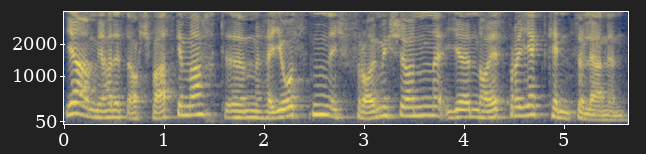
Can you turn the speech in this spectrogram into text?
Ja, mir hat es auch Spaß gemacht. Ähm, Herr Josten, ich freue mich schon, Ihr neues Projekt kennenzulernen.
